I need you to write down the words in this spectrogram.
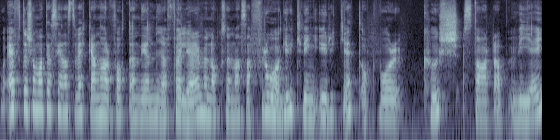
Och eftersom att jag senaste veckan har fått en del nya följare men också en massa frågor kring yrket och vår kurs Startup VA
